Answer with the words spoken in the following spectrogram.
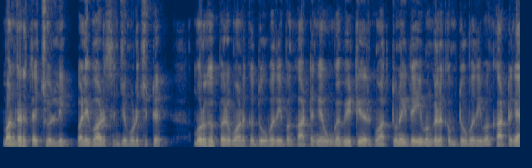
மந்திரத்தை சொல்லி வழிபாடு செஞ்சு முடிச்சுட்டு முருகப்பெருமானுக்கு தூபதீபம் காட்டுங்க. உங்கள் வீட்டில் இருக்கும் அத்துணை தெய்வங்களுக்கும் தூபதீபம் காட்டுங்க.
